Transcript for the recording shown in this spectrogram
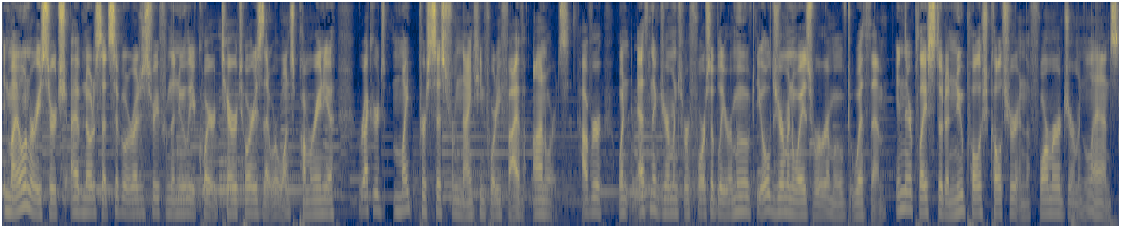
In my own research, I have noticed that civil registry from the newly acquired territories that were once Pomerania records might persist from 1945 onwards. However, when ethnic Germans were forcibly removed, the old German ways were removed with them. In their place stood a new Polish culture in the former German lands.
